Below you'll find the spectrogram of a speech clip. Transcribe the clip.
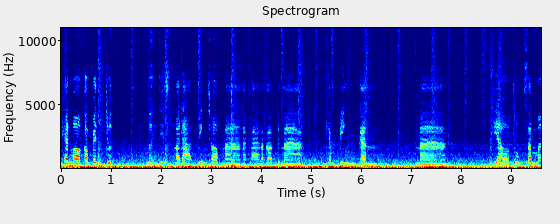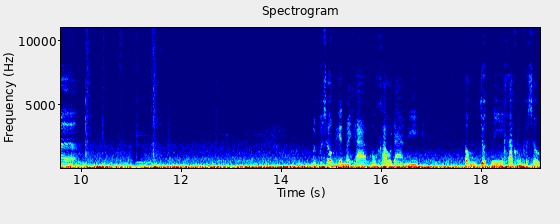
แคนมอร์ก็เป็นจุดหนึ่งที่มาดามติ้งชอบมานะคะ แล้วก็จะมาแคมปิ้งกันมาเที่ยวทุกซัมเมอร์ ชมเห็นไหมคะภูเขาด้านนี้ ตรงจุดนี้ค่ะ คุณผู้ชม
